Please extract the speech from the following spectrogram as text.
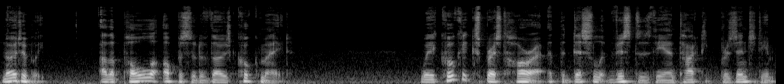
Notably, are the polar opposite of those Cook made. Where Cook expressed horror at the desolate vistas the Antarctic presented him,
